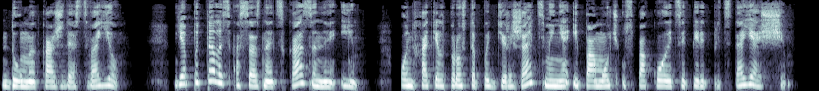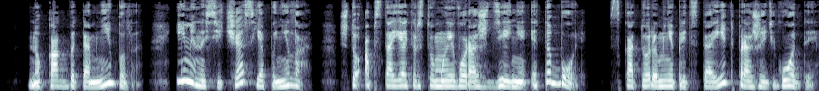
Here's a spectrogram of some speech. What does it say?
думая каждый о своем. Я пыталась осознать сказанное им, он хотел просто поддержать меня и помочь успокоиться перед предстоящим. Но как бы там ни было, именно сейчас я поняла, что обстоятельства моего рождения – это боль, с которой мне предстоит прожить годы.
